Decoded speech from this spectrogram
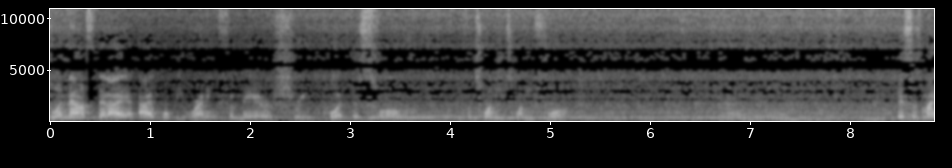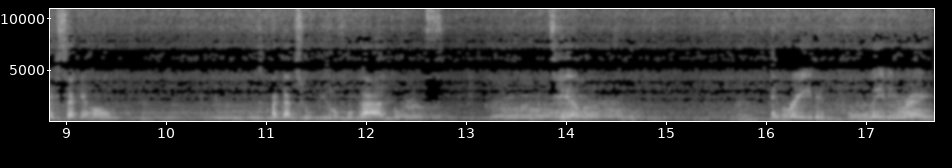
To announce that I, I will be running for mayor of Shreveport this fall for 2024. This is my second home. I got two beautiful goddaughters, Taylor and Raiden, Lady Ray.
